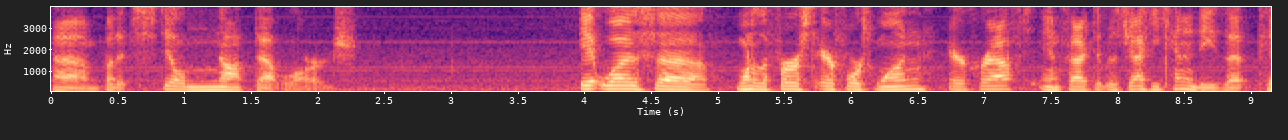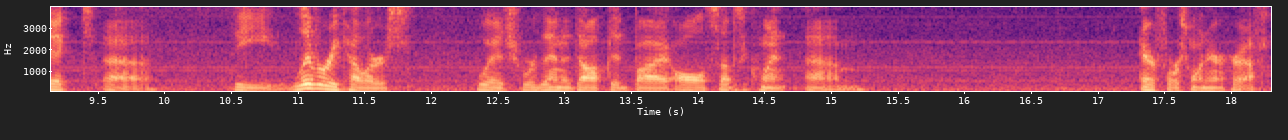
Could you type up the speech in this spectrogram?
um, but it's still not that large. It was uh, one of the first Air Force One aircraft. In fact, it was Jackie Kennedy that picked uh, the livery colors which were then adopted by all subsequent um, Air Force One aircraft.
